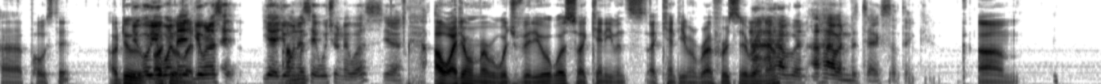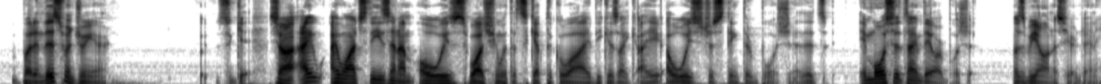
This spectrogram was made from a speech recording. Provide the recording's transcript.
Uh, post it. I'll do. You, oh, I'll you do want it to? later. You want to say? Yeah, you want to say which one it was? Yeah. Oh, I don't remember which video it was, so I can't even I can't even reference it right I, now. I haven't. I haven't the text. I think. Um, but in this one, Junior. So, get, so I I watch these and I'm always watching with a skeptical eye because like I always just think they're bullshit. It's and most of the time they are bullshit. Let's be honest here, Danny.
